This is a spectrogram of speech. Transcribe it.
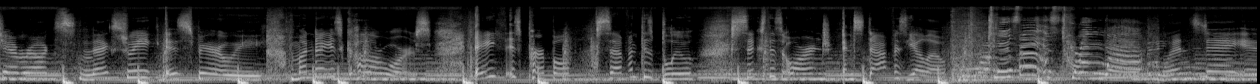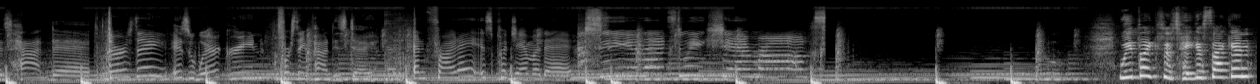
Shamrocks, next week is Spirit Week. Monday is Color Wars. Eighth is purple. Seventh is blue. Sixth is orange. And staff is yellow. Tuesday is Twin Day. Wednesday is Hat Day. Thursday is wear green for St. Patty's Day. And Friday is Pajama Day. See you next week, Shamrocks! We'd like to take a second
